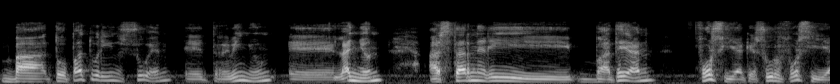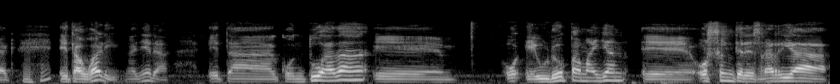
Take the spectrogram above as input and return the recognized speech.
ba, topatu egin zuen e, Trebinun, e, Lainon, astarnegi batean fosilak, ezur fosilak, Mhm. eta ugari, gainera. Eta kontua da, e, o, Europa mailan e, oso interesgarria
